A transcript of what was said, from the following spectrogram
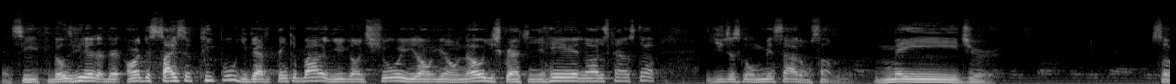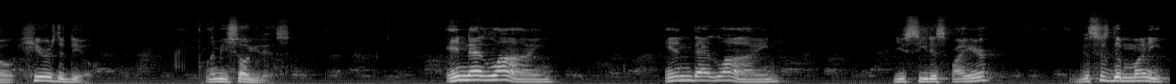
And see, for those of you that, that aren't decisive people, you got to think about it. You're unsure, you don't, you don't know, you're scratching your head and all this kind of stuff. You're just gonna miss out on something major. So here's the deal. Let me show you this. In that line, in that line, You see this right here? This is the money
